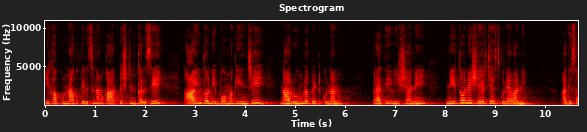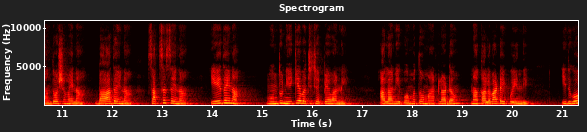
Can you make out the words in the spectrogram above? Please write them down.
ఇక అప్పుడు నాకు తెలిసిన ఒక ఆర్టిస్ట్ని కలిసి ఆయనతో నీ బొమ్మ గీయించి నా రూమ్లో పెట్టుకున్నాను. ప్రతి విషయాన్ని నీతోనే షేర్ చేసుకునేవాణ్ణి. అది సంతోషమైనా బాధ అయినా సక్సెస్ అయినా ఏదైనా ముందు నీకే వచ్చి చెప్పేవాణ్ణి. అలా నీ బొమ్మతో మాట్లాడడం నాకు అలవాటైపోయింది. ఇదిగో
